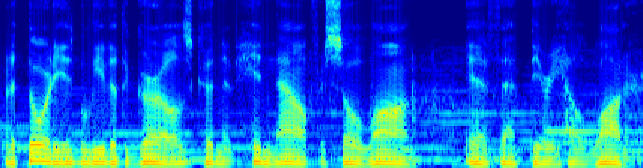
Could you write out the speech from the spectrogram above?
but authorities believe that the girls couldn't have hidden out for so long if that theory held water.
